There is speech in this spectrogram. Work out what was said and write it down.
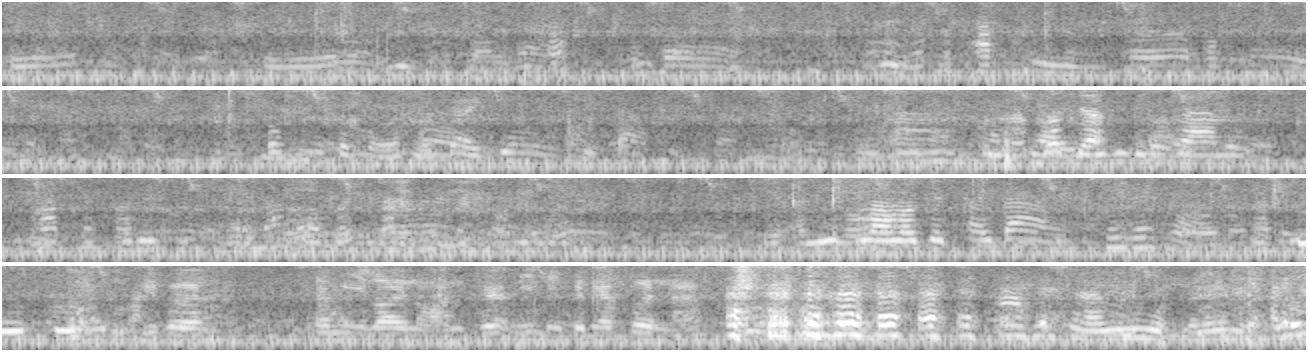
เออเออดีใจนะคะแล้วก็แล้วก็พับที่หนึ่ง ต้องมีเสมอหัวใจครึ่งหนึ่งที่ตาแล้วก็จะเป็นการมัดนะคะเราก็จะอันนี้เราเราจะใช้ได้ไม่ได้ขอแบบตีตีให้ก่อน ถ้ามีรอยหนอนแค่นิดนึงเป็นแอปเปิลนะอ้าวผู้ชายมันหมดเลยอันนี้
